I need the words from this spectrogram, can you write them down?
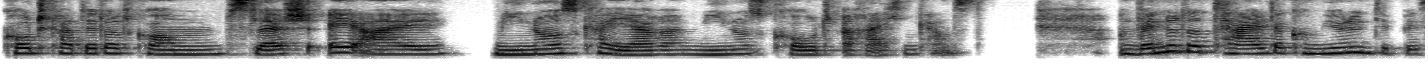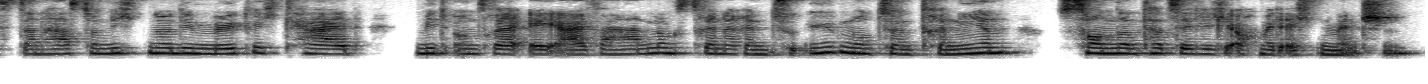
coachkatja.com slash AI-Karriere-Coach erreichen kannst. Und wenn du da Teil der Community bist, dann hast du nicht nur die Möglichkeit, mit unserer AI-Verhandlungstrainerin zu üben und zu trainieren, sondern tatsächlich auch mit echten Menschen.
